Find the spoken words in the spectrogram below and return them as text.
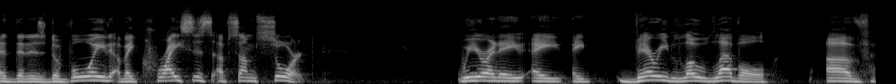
uh, that is devoid of a crisis of some sort, we are at a, a, a very low level of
